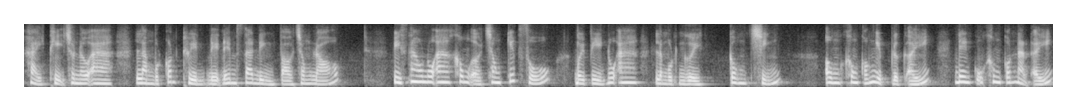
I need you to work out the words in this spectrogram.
khải thị cho Noah làm một con thuyền để đem gia đình vào trong đó. Vì sao Noah không ở trong kiếp số? Bởi vì Noah là một người công chính, Ông không có nghiệp lực ấy nên cũng không có nạn ấy.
